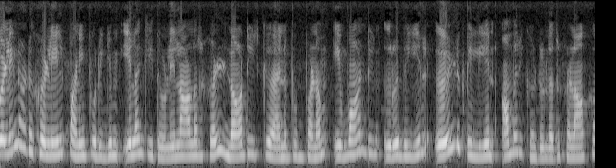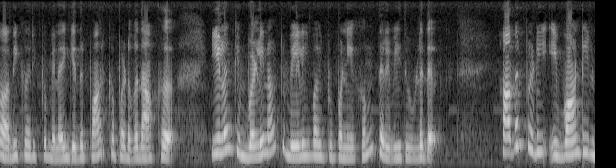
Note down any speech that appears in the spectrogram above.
வெளிநாடுகளில் பணிபுரியும் இலங்கை தொழிலாளர்கள் நாட்டிற்கு அனுப்பும் பணம் இவ்வாண்டின் இறுதியில் ஏழு பில்லியன் அமெரிக்க டாலர்களாக அதிகரிக்கும் என எதிர்பார்க்கப்படுவதாக இலங்கை வெளிநாட்டு வேலைவாய்ப்பு பணியகம் தெரிவித்துள்ளது. அதன்படி இவ்வாண்டில்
